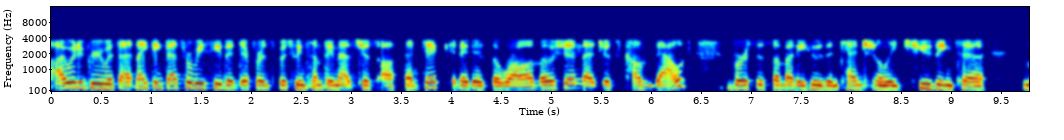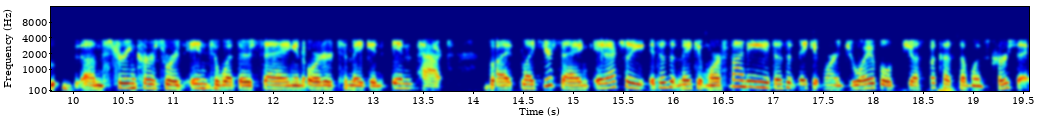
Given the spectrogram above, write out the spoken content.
I would agree with that. And I think that's where we see the difference between something that's just authentic and it is the raw emotion that just comes out versus somebody who's intentionally choosing to um, string curse words into what they're saying in order to make an impact. But like you're saying, it actually it doesn't make it more funny. It doesn't make it more enjoyable just because someone's cursing.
